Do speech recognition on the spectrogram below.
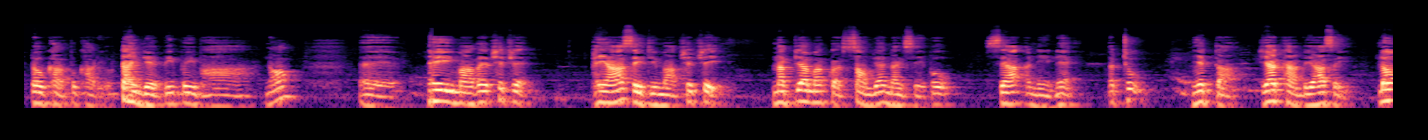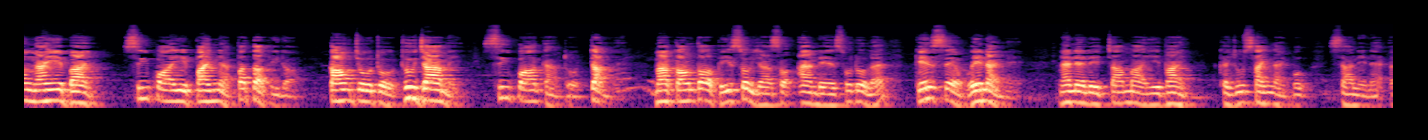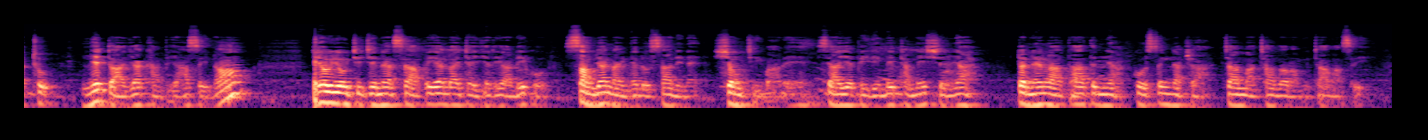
ဒုက္ခဒုက္ခတွေကိုတိုင်တယ်ပေးပေးပါနော်အဲနေအိမ်မှာပဲဖြစ်ဖြစ်ဖះစိတ်ဒီမှာဖြစ်ဖြစ်မပြတ်မကွက်ဆောင်ပြနိုင်စေဖို့ဆရာအနေနဲ့အထုမေတ္တာရက်ခံတရားစိတ်လုပ်ငန်းရေးပိုင်းစီးပွားရေးပိုင်းနဲ့ပတ်သက်ပြီးတော့ကောင်းကျိုးတို့ထူကြမယ် စီးပွားကံတို့တတ်မယ်မကောင်းတော့ဘေးဆုပ်ရဆိုအန်တယ်ဆိုတော့လည်းကင်းစင်ဝဲနိုင်မယ်နည်းနည်းလေးကြားမရေးပိုင်းခကျူးဆိုင်နိုင်ဖို့စာနေနဲ့အထုမေတ္တာရက်ခံတရားစိတ်နော်ယုံယုံကြည်ကြည်နဲ့စာပေးရလိုက်တဲ့ရတရားလေးကိုဆောင်ရနိုင်တယ်လို့စာနေနဲ့ရှုံကြည်ပါတယ်ဆရာရဲ့ဗီဒီမိထမင်းရှင်များတနင်္လာသားသမ ्या ကိုစိတ်နှပြကြားမှချတော်တော်မူကြပါစေ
